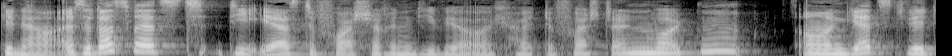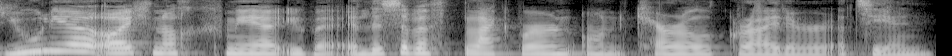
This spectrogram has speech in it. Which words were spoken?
Genau, also das war jetzt die erste Forscherin, die wir euch heute vorstellen wollten. Und jetzt wird Julia euch noch mehr über Elizabeth Blackburn und Carol Greider erzählen.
